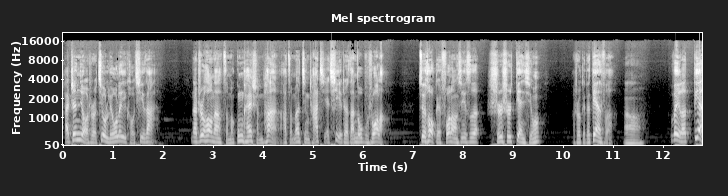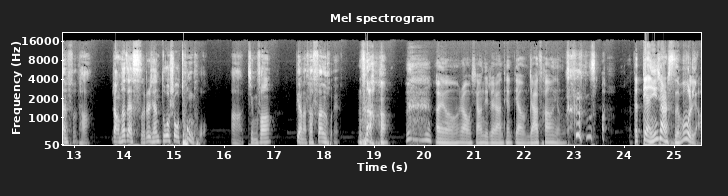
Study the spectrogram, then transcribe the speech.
还真就是就留了一口气在。那之后呢？怎么公开审判啊？怎么警察解气？这咱都不说了。最后给弗朗西斯实施电刑，说给他电死。哦，为了电死他，让他在死之前多受痛苦啊！警方电了他三回，操，哎呦，让我想起这两天电我们家苍蝇了。他电一下死不了，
